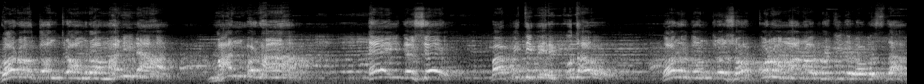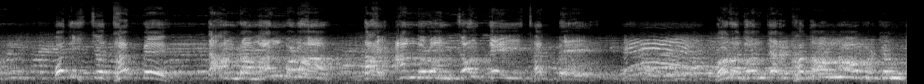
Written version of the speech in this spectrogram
গণতন্ত্র আমরা মানি না, মানব না। এই দেশে বা পৃথিবীর কোথাও গণতন্ত্র সহ কোনো মানব রচিত ব্যবস্থা প্রতিষ্ঠিত থাকবে তা আমরা মানব না, তাই আন্দোলন চলতেই থাকবে গণতন্ত্রের খতম না পর্যন্ত,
